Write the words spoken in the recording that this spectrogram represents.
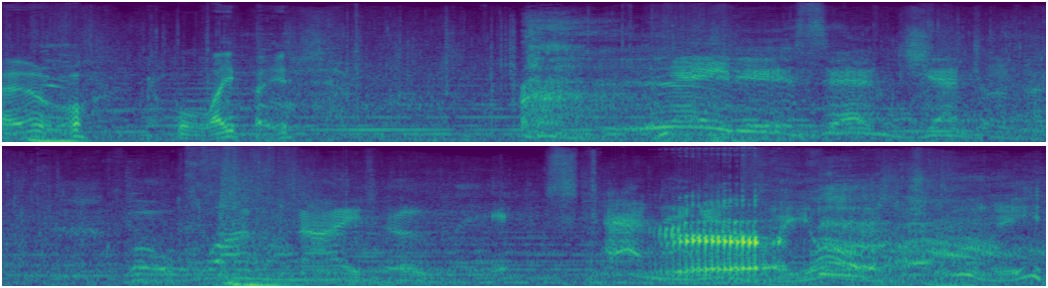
Oh, Clayface. Ladies and gentlemen, for one night only, standing in for yours truly,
